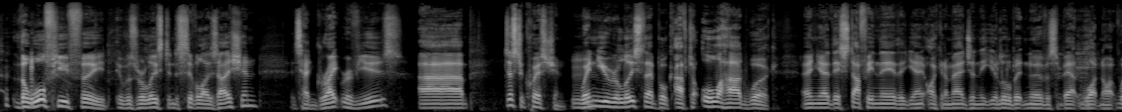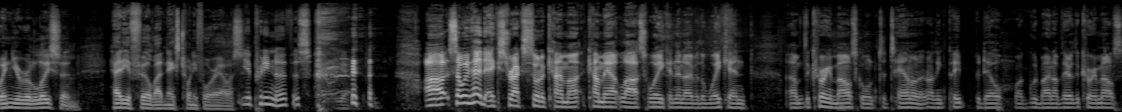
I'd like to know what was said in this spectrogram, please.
The Wolf You Feed. It was released into Civilization. It's had great reviews. Um just a question: Hmm. When you release that book after all the hard work, and you know there's stuff in there that you know I can imagine that you're a little bit nervous about and whatnot. When you release it, how do you feel that next 24 hours? Yeah, pretty nervous. uh, so we've had extracts sort of come out, come out last week, and then over the weekend, um, the Courier Mail's gone to town on it. I think Pete Badel, my good mate up there at the Courier Mail's,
